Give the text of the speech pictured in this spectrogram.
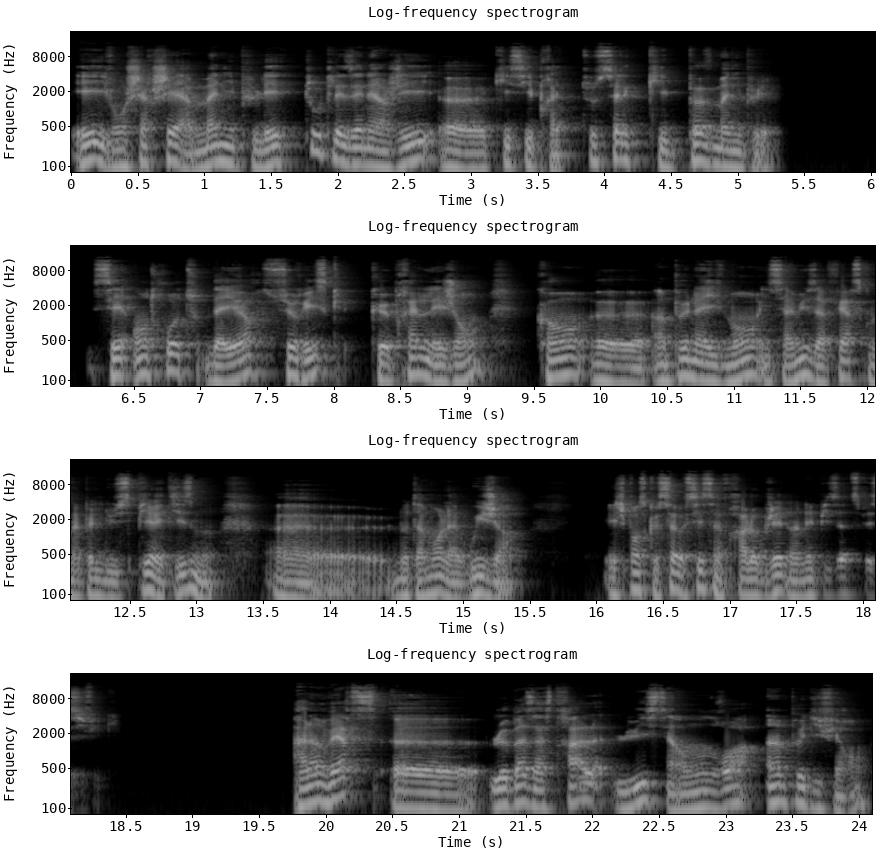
et ils vont chercher à manipuler toutes les énergies qui s'y prêtent, toutes celles qu'ils peuvent manipuler. C'est entre autres d'ailleurs ce risque que prennent les gens quand, un peu naïvement, ils s'amusent à faire ce qu'on appelle du spiritisme, notamment la Ouija. Et je pense que ça aussi, ça fera l'objet d'un épisode spécifique. À l'inverse, euh, le bas astral, lui, c'est un endroit un peu différent,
